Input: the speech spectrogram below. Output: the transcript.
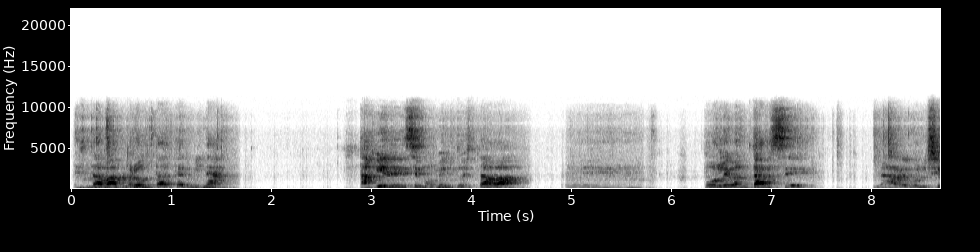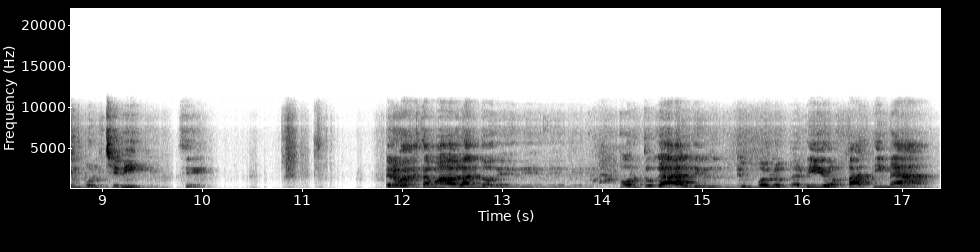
estaba pronta a terminar. También en ese momento estaba eh, por levantarse la revolución bolchevique. ¿sí? Pero bueno, estamos hablando de, Portugal, de un, pueblo perdido, Fátima,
